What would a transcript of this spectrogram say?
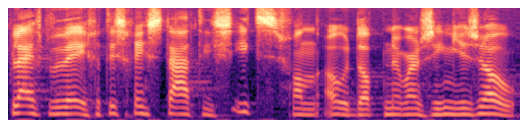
blijft bewegen. Het is geen statisch iets van, oh, dat nummer zing je zo.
